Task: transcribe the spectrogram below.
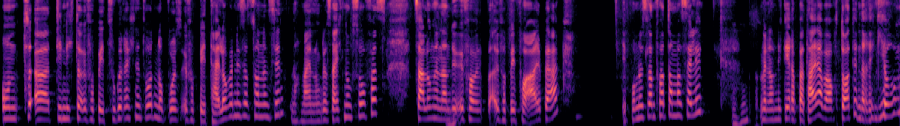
und äh, die nicht der ÖVP zugerechnet wurden, obwohl es ÖVP-Teilorganisationen sind, nach Meinung des Rechnungshofes. Zahlungen an die ÖVP, ÖVP Vorarlberg, Ihr Bundesland, Frau Tomaselli, mhm. wenn auch nicht Ihre Partei, aber auch dort in der Regierung.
